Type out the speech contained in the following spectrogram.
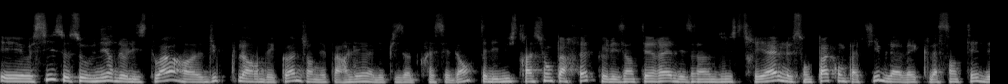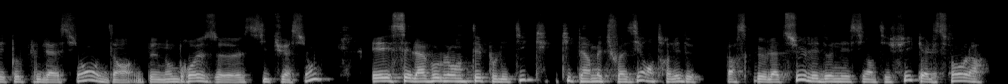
et aussi se souvenir de l'histoire euh, du chlordécone, j'en ai parlé à l'épisode précédent. C'est l'illustration parfaite que les intérêts des industriels ne sont pas compatibles avec la santé des populations dans de nombreuses euh, situations. Et c'est la volonté politique qui permet de choisir entre les deux. Parce que là-dessus, les données scientifiques, elles sont là.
